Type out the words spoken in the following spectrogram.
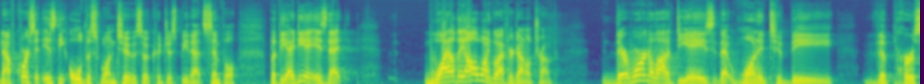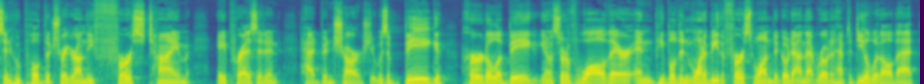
Now, of course, it is the oldest one too, so it could just be that simple. But the idea is that while they all want to go after Donald Trump, there weren't a lot of DAs that wanted to be the person who pulled the trigger on the first time a president had been charged. It was a big hurdle, a big, you know, sort of wall there, and people didn't want to be the first one to go down that road and have to deal with all that.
